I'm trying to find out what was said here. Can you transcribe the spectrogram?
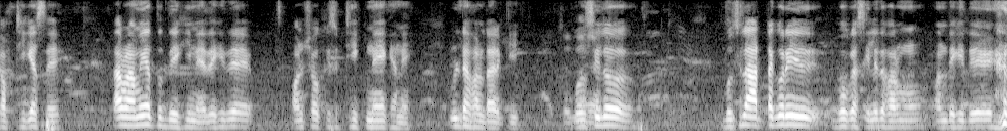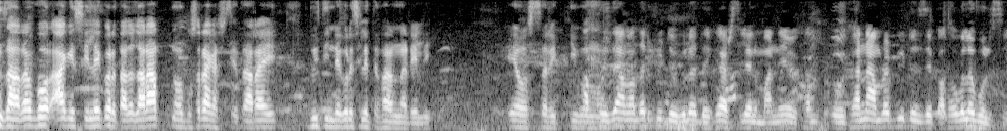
সব ঠিক আছে। তারপর আমি এত দেখি না দেখি যে অনেক সব কিছু ঠিক নেই এখানে উল্টা পাল্টা আর কি। বলছিল বলছিল আটটা করে বোকা সিলেতে পারব আমি দেখি যে যারা আগে সিলে করে তারা যারা আট ন বছর আগে আসছে তারাই দুই তিনটা করে সিলেতে পারে না ডেলি এই অবস্থায় কি বলব যে আমাদের ভিডিওগুলো দেখে আসছিলেন মানে ওইখান ওইখানে আমরা ভিডিও যে কথাগুলো বলছি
